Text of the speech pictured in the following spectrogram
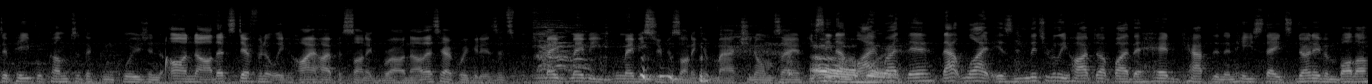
do people come to the conclusion, oh no, that's definitely high hypersonic, bro. No, that's how quick it is. It's maybe maybe maybe supersonic at max. You know what I'm saying? You see that Oh, light boy. right there? That light is literally hyped up by the head captain, and he states, "Don't even bother.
